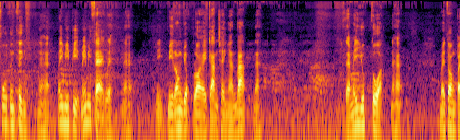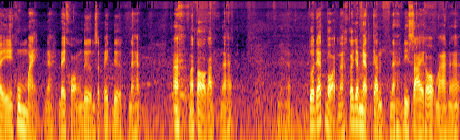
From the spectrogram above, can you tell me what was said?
ฟูๆตึงๆนะฮะไม่มีปีไม่มีแตกเลยนะฮะนี่มีร่องรอยการใช้งานบ้างนะแต่ไม่ยุบตัวนะฮะไม่ต้องไปหุ้มใหม่นะได้ของเดิมสเปคเดิมนะฮะอะมาต่อกันนะฮะ นี่ฮะตัวแดชบอร์ดนะก็จะแมทกันนะดีไซน์เขาออกมานะฮะ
